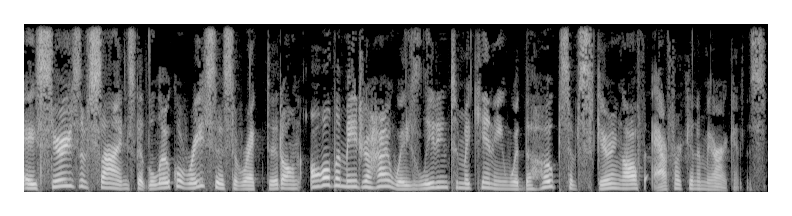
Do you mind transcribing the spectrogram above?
A series of signs that the local racists erected on all the major highways leading to McKinney with the hopes of scaring off African Americans.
